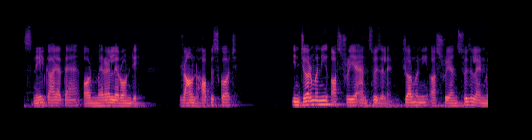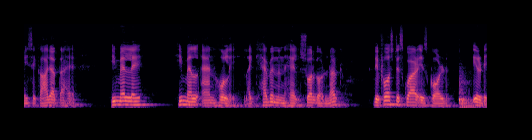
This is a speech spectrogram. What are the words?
स्नेल कहा जाता है, और मेरेलेरोंडे round hopscotch in Germany Austria and Switzerland Germany Austria and Switzerland में इसे कहा जाता है हिमेले हिमेल एंड होले लाइक हेवन एंड हेल स्वर्ग और नर्क। The first square is called इर्डे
